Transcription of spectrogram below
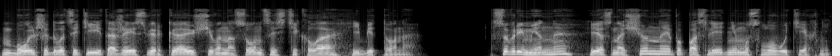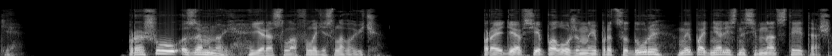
Больше двадцати этажей сверкающего на солнце стекла и бетона. Современная и оснащенная по последнему слову техники. «Прошу за мной, Ярослав Владиславович». Пройдя все положенные процедуры, мы поднялись на семнадцатый этаж.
